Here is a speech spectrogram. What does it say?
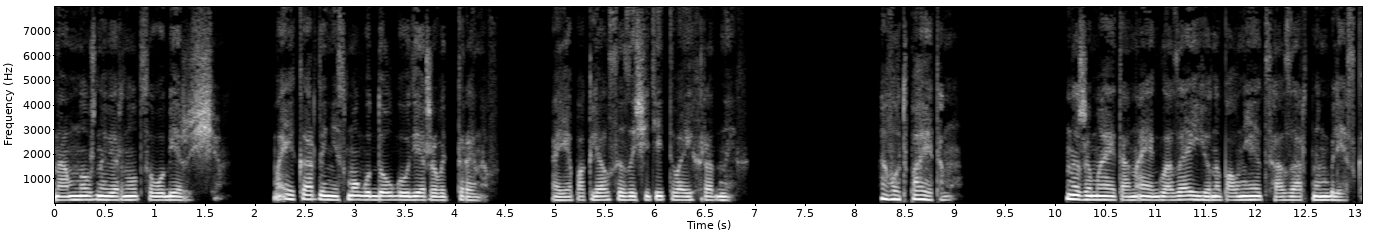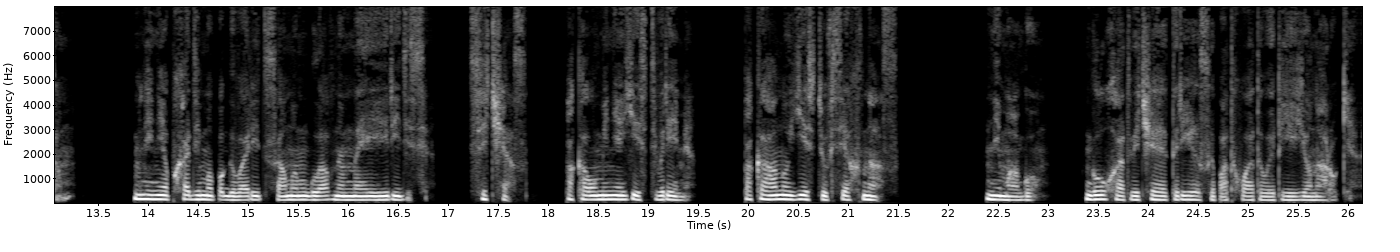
«Нам нужно вернуться в убежище. Мои карды не смогут долго удерживать тренов а я поклялся защитить твоих родных. Вот поэтому. Нажимает она, и глаза ее наполняются азартным блеском. Мне необходимо поговорить с самым главным на Эйридисе. Сейчас. Пока у меня есть время. Пока оно есть у всех нас. Не могу. Глухо отвечает Риас и подхватывает ее на руки.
